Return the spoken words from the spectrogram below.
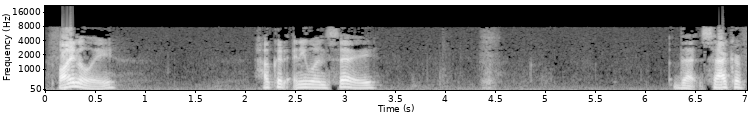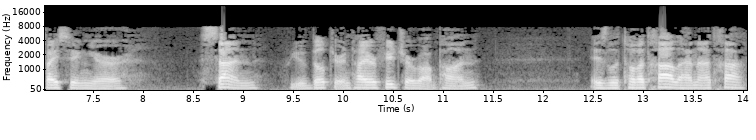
Finally, how could anyone say that sacrificing your son, who you've built your entire future upon, is letovatcha lehanatcha.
